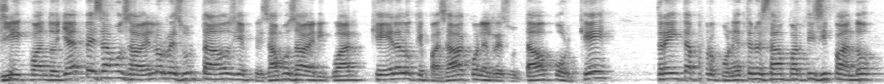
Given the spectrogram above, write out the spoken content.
Y cuando ya empezamos a ver los resultados y empezamos a averiguar qué era lo que pasaba con el resultado, por qué 30 proponentes no estaban participando,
